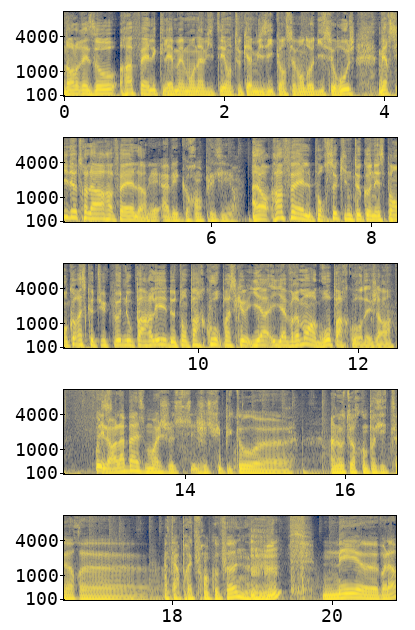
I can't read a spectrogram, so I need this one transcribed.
dans le réseau. Raphaël Clem est mon invité, en tout cas musique, en ce vendredi sur Rouge. Merci d'être là, Raphaël. Mais avec grand plaisir. Alors, Raphaël, pour ceux qui ne te connaissent pas encore, est-ce que tu peux nous parler de ton parcours? Parce qu'il y a, il y a vraiment un gros parcours déjà. Oui, alors à la base, moi, je, suis- je suis plutôt euh, un auteur-compositeur, euh, interprète francophone. Mhm. Mais euh, voilà,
